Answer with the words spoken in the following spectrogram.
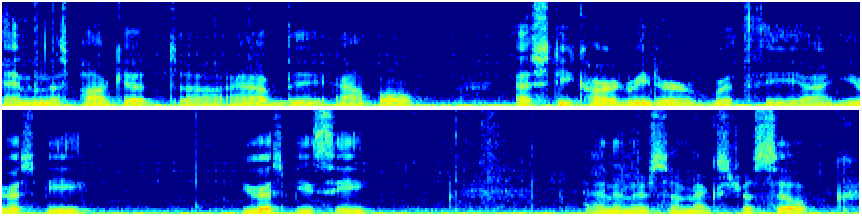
And in this pocket, uh, I have the Apple SD card reader with the uh, USB USB-C and then there's some extra silk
